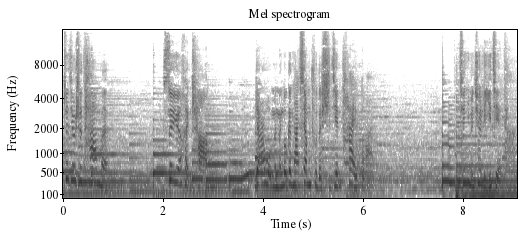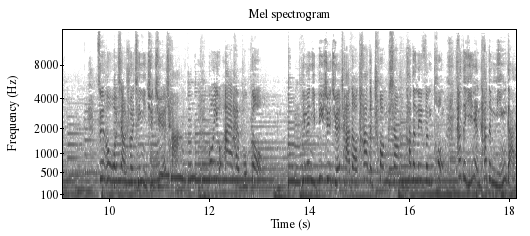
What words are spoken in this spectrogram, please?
这就是他们。岁月很长，然而我们能够跟他相处的时间太短。请你们去理解他。最后，我想说，请你去觉察，光有爱还不够，因为你必须觉察到他的创伤，他的那份痛，他的隐忍，他的敏感。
